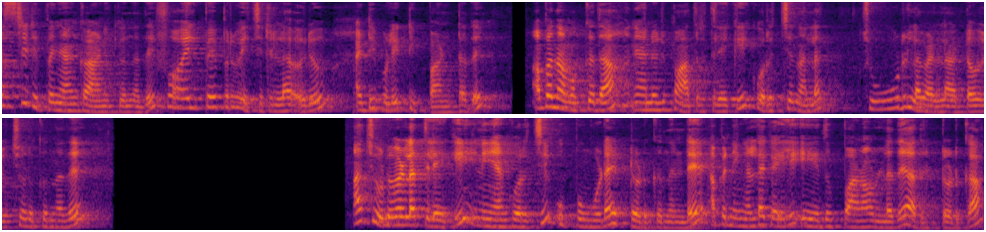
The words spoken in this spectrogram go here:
ഫസ്റ്റ് ടിപ്പ് ഞാൻ കാണിക്കുന്നത് ഫോയിൽ പേപ്പർ വെച്ചിട്ടുള്ള ഒരു അടിപൊളി ടിപ്പാണ് കേട്ടത് അപ്പോൾ നമുക്കിതാ ഞാനൊരു പാത്രത്തിലേക്ക് കുറച്ച് നല്ല ചൂടുള്ള വെള്ളം കേട്ടോ ഒഴിച്ചെടുക്കുന്നത്. ആ ചൂടുവെള്ളത്തിലേക്ക് ഇനി ഞാൻ കുറച്ച് ഉപ്പും കൂടെ ഇട്ടുകൊടുക്കുന്നുണ്ട് അപ്പം നിങ്ങളുടെ കയ്യിൽ ഏതുപ്പാണോ ഉള്ളത് അത് ഇട്ടുകൊടുക്കാം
